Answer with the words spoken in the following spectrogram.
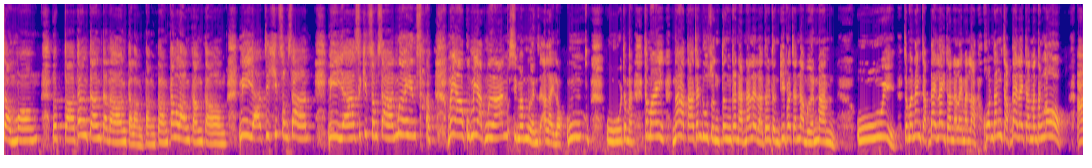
จ้ามองตาตั้งตังตะลังตะลังตังตังตั้งลังตังตังไม่อยากสิคิดสงสาร ไม่อยากสิคิดสงสาร เมื่อเห็นสาวไม่เอากูไม่อยากเหมือนสิมาเหมือนอะไรหรอกอู้อู้ทำไมทำไมหน้าตาฉันดูสึงตึงขนาดนั้นเลยเหรอเธอถึงคิดว่าฉันน่ะเหมือนมันอุ้ยจะมานั่งจับได้ไล่ทันอะไรมันล่ะ คนทั้งจับได้ไล่ทันมันทั้งโลก อ่า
